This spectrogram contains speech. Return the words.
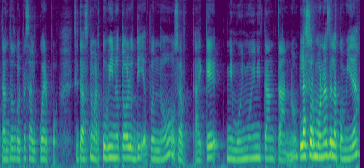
tantos golpes al cuerpo. Si te vas a tomar tu vino todos los días, pues no, o sea, hay que ni muy, muy, ni tan, tan, ¿no? Las hormonas de la comida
